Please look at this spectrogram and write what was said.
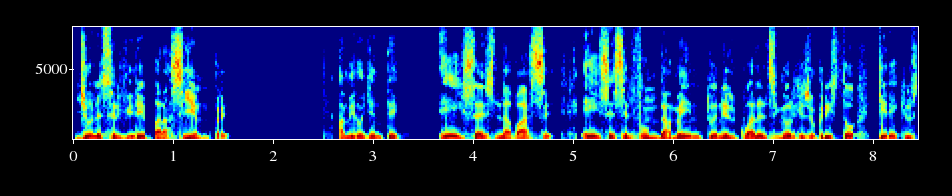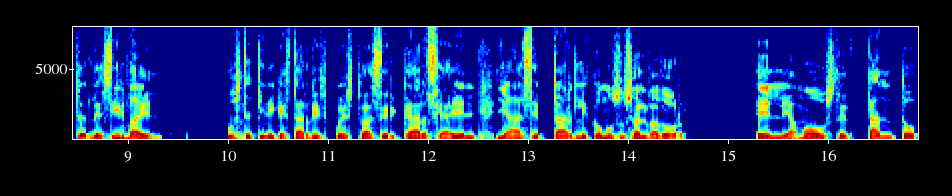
Yo le serviré para siempre. Amigo oyente, esa es la base, ese es el fundamento en el cual el Señor Jesucristo quiere que usted le sirva a Él. Usted tiene que estar dispuesto a acercarse a Él y a aceptarle como su Salvador. Él le amó a usted tanto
